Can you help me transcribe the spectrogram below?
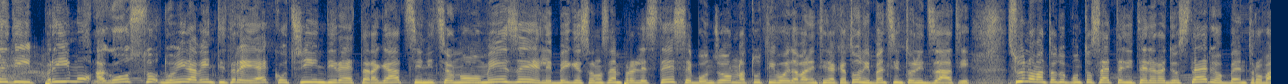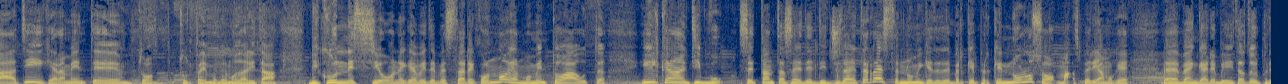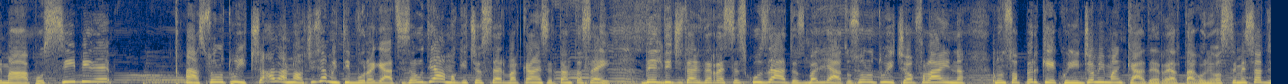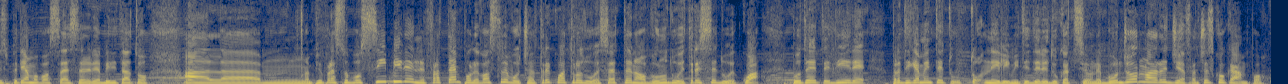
Venerdì 1 agosto 2023, eccoci in diretta ragazzi, inizia un nuovo mese le beghe sono sempre le stesse. Buongiorno a tutti voi da Valentina Catoni, ben sintonizzati sui 92.7 di Teleradio Stereo, ben trovati, chiaramente insomma, tutte le modalità di connessione che avete per stare con noi. Al momento out il canale TV 76 del Digitale Terrestre, non mi chiedete perché, perché non lo so, ma speriamo che eh, venga riabilitato il prima possibile. Ah, solo Twitch? Ah, no, ci siamo in tv ragazzi. Salutiamo chi ci osserva al canale 76 del Digitale Terrestre. Scusate, ho sbagliato. Solo Twitch è offline, non so perché, quindi già mi mancate in realtà con i vostri messaggi. Speriamo possa essere riabilitato al um, più presto possibile. Nel frattempo le vostre voci al 342 7912 362. Qua potete dire praticamente tutto nei limiti dell'educazione. Buongiorno alla regia, Francesco Campo.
